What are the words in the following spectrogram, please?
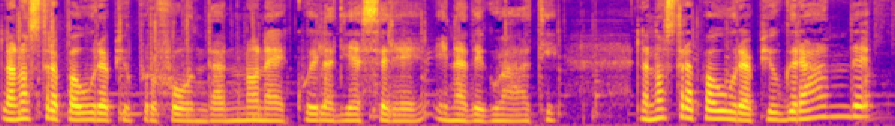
La nostra paura più profonda non è quella di essere inadeguati. La nostra paura più grande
